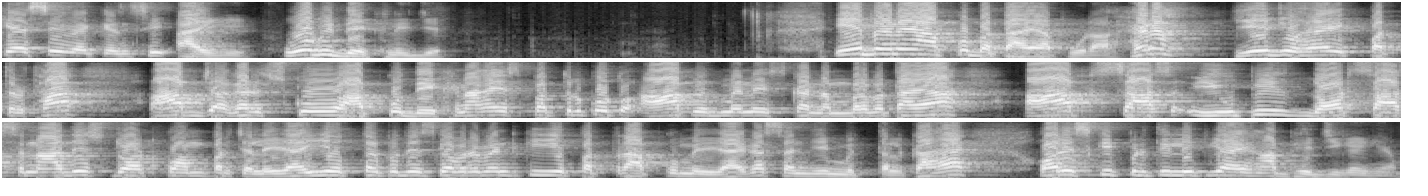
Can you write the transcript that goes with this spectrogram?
कैसे वैकेंसी आएगी। वो भी देख लीजिए। ये मैंने आपको बताया पूरा, है ना? ये जो है एक पत्र था। आप अगर इसको, आपको देखना है इस पत्र को तो आप, मैंने इसका नंबर बताया। आप यूपी डॉट शासनादेश डॉट कॉम पर चले जाइए, उत्तर प्रदेश गवर्नमेंट की ये पत्र आपको मिल जाएगा संजीव मित्तल का है, और इसकी प्रतिलिपियाँ यहाँ भेजी गई हैं।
